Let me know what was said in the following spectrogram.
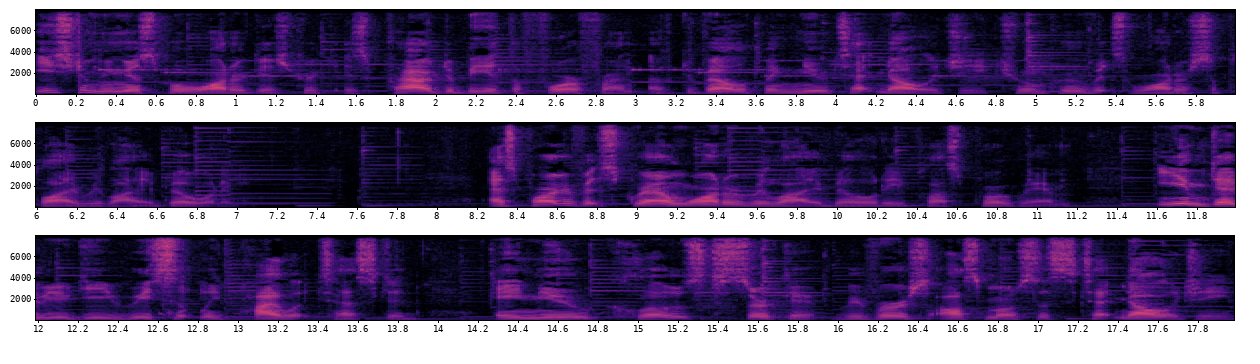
Eastern Municipal Water District is proud to be at the forefront of developing new technology to improve its water supply reliability. As part of its Groundwater Reliability Plus program, EMWD recently pilot tested a new closed circuit reverse osmosis technology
